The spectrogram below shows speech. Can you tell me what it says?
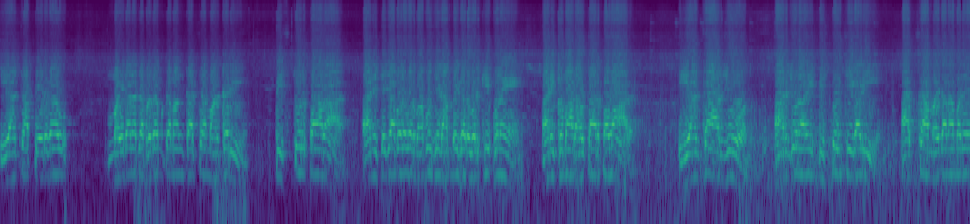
यांचा पेडगाव मैदानाच्या प्रथम क्रमांकाच्या मानकरी पिस्तूल पाला आणि त्याच्याबरोबर बाबूजी आंबेकर वडकी पुणे आणि कुमार अवतार पवार. यांचा अर्जुन अर्जुन आणि पिस्तूलची गाडी आजच्या मैदानामध्ये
